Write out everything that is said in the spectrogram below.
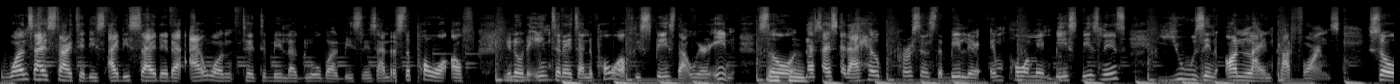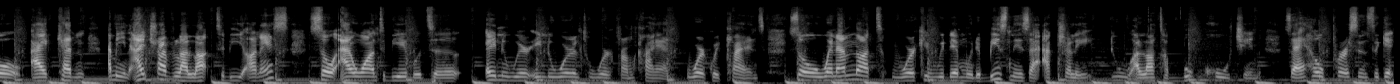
once i started this i decided that i wanted to build a global business and that's the power of you know the internet and the power of the space that we're in. So mm-hmm. as i said i help persons to build their empowerment based business using online platforms. So i can i mean i travel a lot to be honest. So i want to be able to anywhere in the world to work from client work with clients so when i'm not working with them with a business i actually do a lot of book coaching so i help persons to get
